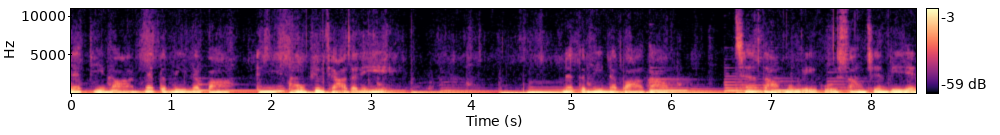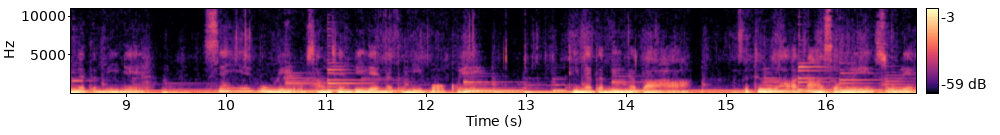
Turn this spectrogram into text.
နတ်ပြည်မှာနတ်သမီးနှစ်ပါးအငင်းခုန်ပြကြတဲ့နတ်သမီးနှစ်ပါးကချမ်းသာမှုတွေကိုဆောင်ကျဉ်ပေးတဲ့နတ်သမီးနဲ့စင်းရဲမှုတွေကိုဆောင်ကျဉ်ပေးတဲ့နတ်သမီးပေါ့ကွယ်ဒီနတ်သမီးနှစ်ပါးဟာဘသူကအလှဆုံးလဲဆိုတဲ့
